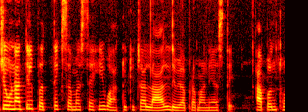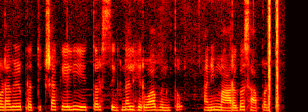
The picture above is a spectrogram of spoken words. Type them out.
जीवनातील प्रत्येक समस्या ही वाहतुकीच्या लाल दिव्याप्रमाणे असते. आपण थोडा वेळ प्रतीक्षा केली तर सिग्नल हिरवा बनतो आणि मार्ग सापडतो.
